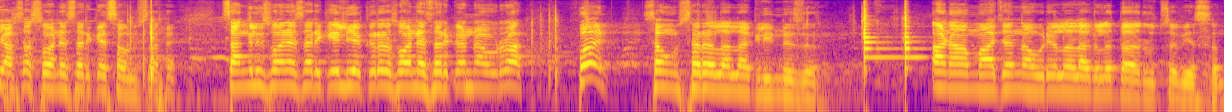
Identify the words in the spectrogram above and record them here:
मावशी असा सोन्यासारखा संसार चांगली सोन्यासारखी लेकर सोन्यासारखा नवरा पण संसाराला लागली नजर. आणि माझ्या नवऱ्याला लागलं दारूचं व्यसन.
